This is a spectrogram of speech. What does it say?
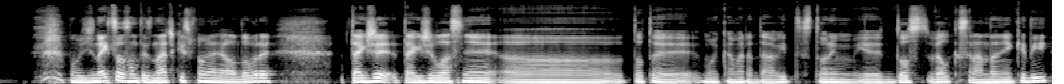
no vidíš, nechcel som tie značky spomínať, ale dobre. Takže, takže vlastne uh, toto je môj kamarát David, s ktorým je dosť veľká sranda niekedy.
